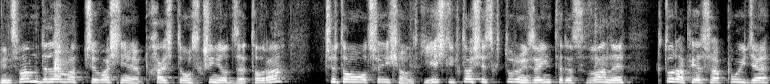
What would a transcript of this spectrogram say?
Więc mam dylemat, czy właśnie pchać tą skrzynię od Zetora, czy tą od 60. Jeśli ktoś jest którąś zainteresowany, która pierwsza pójdzie,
